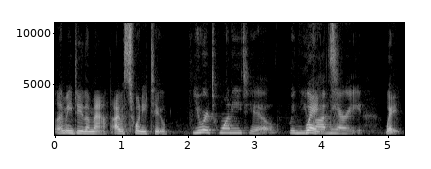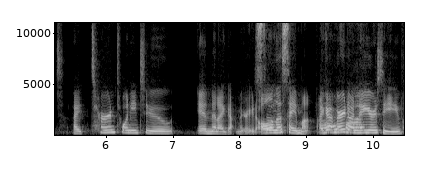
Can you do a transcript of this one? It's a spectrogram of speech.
let me do the math. I was 22. You were 22 when you Wait. got married. Wait, I turned 22 and then I got married all in the same month. I got Oh married on New Year's Eve.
